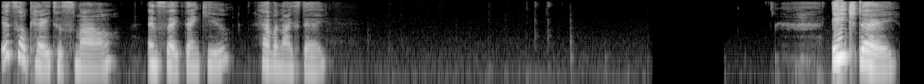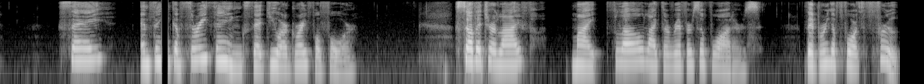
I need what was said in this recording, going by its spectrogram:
it's okay to smile and say thank you. Have a nice day. Each day, say and think of three things that you are grateful for so that your life might flow like the rivers of waters that bring forth fruit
